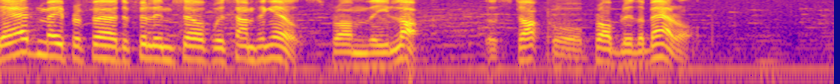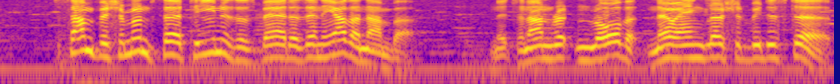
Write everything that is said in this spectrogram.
Dad may prefer to fill himself with something else, from the lock, the stock, or probably the barrel. To some fishermen, 13 is as bad as any other number, and it's an unwritten law that no angler should be disturbed.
